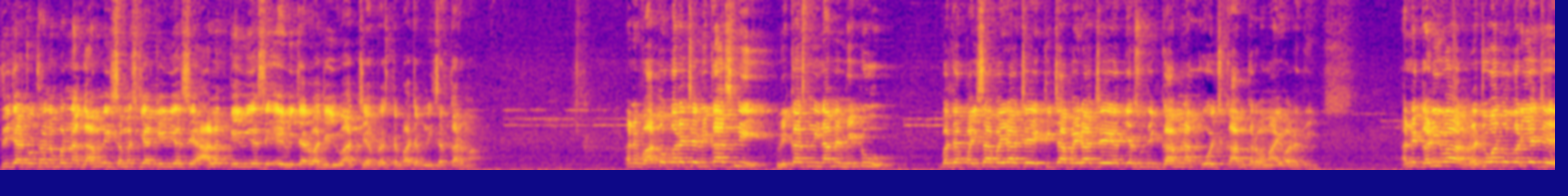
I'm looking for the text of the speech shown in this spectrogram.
ત્રીજા, ચોથા નંબરના ગામની સમસ્યા કેવી હશે? હાલત કેવી હશે? એ વિચારવા જેવી વાત છે ભ્રષ્ટ ભાજપની સરકારમાં. અને વાતો કરે છે વિકાસની. વિકાસની નામે મીંડું. બધા પૈસા ભર્યા છે, ખીચા ભર્યા છે, અત્યાર સુધી ગામના કોઈ જ કામ કરવામાં આવ્યા નથી. અને ઘણીવાર રજૂઆતો કરીએ છીએ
